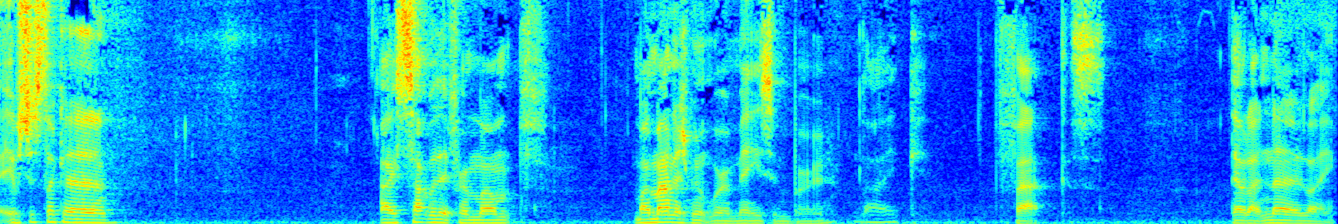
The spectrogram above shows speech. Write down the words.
It was just like a. I sat with it for a month. My management were amazing, bro. Like, facts. They were like, no, like,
